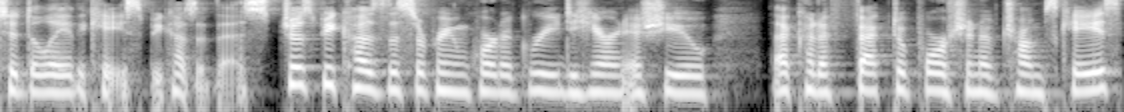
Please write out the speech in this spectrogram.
to delay the case because of this. Just because the Supreme Court agreed to hear an issue that could affect a portion of Trump's case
